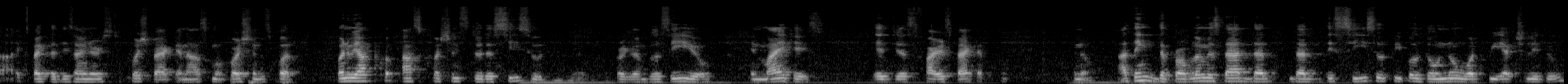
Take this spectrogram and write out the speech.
uh, expect the designers to push back and ask more questions. But when we ask, questions to the C-suite, for example, the CEO, in my case, it just fires back at me. You know, I think the problem is that that that the C-suite people don't know what we actually do,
